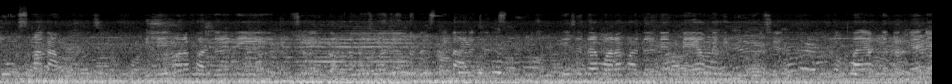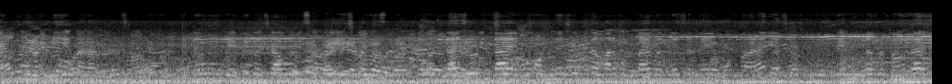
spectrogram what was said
રૂમ્સમાં કામ કરે છે એટલે મારા ફાધરની ઇન્કમ તમે જોવા એ છતાં મારા ફાધરને બે અમે દીકરીઓ છે. પપ્પાએ અમને બંનેને બીએ કરાવેલા છે. એટલે હું બેટી બચાવું કે બધા જ પિતાએ અમને છે રીતે અમારા પપ્પાએ બંને જણને ભણાવ્યા છે. તે રીતે અમે બધા જ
